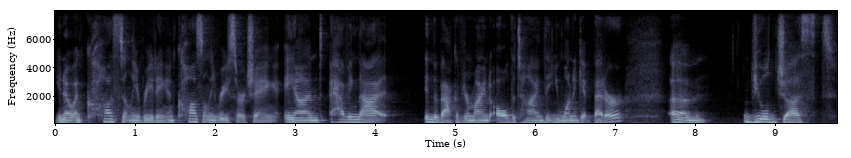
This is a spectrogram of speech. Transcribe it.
you know, and constantly reading and constantly researching and having that in the back of your mind all the time that you want to get better, um, you'll just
